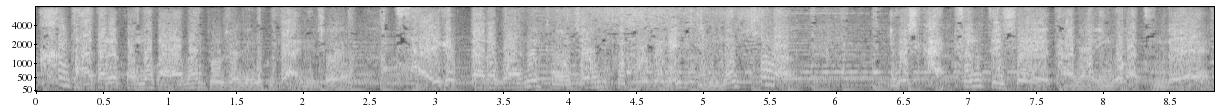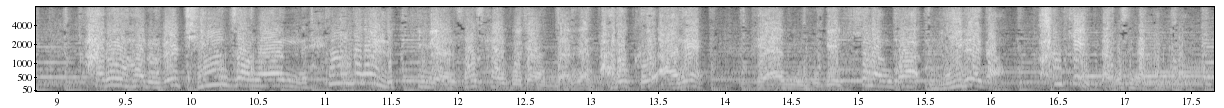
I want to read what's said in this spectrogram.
큰 바다를 건너가야만 도전이고 그게 아니죠. 살겠다라고 하는 도전, 그 도전에 있는 희망. 이것이 같은 뜻의 단어인 것 같은데 하루하루를 진정한 행복을 느끼면서 살고자 한다면 바로 그 안에 대한민국의 희망과 미래가 함께 있다고 생각합니다.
